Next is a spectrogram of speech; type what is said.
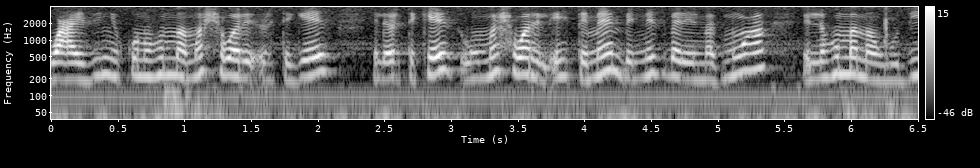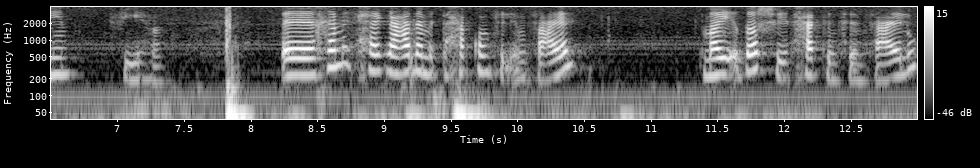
وعايزين يكونوا هم محور الارتكاز الارتكاز ومحور الاهتمام بالنسبة للمجموعة اللي هم موجودين فيها. آه خامس حاجة عدم التحكم في الانفعال. ما يقدرش يتحكم في انفعاله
